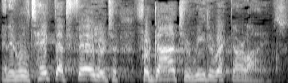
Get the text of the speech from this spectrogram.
And it will take that failure to, for God to redirect our lives.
